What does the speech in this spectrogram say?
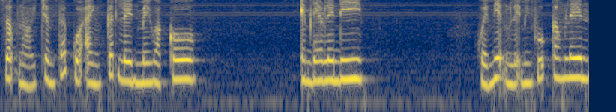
giọng nói trầm thấp của anh cất lên mê hoặc cô. Em đeo lên đi. Khóe miệng Lệ Minh Vũ cong lên,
